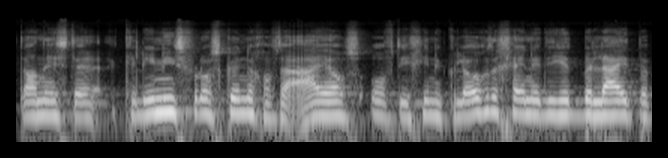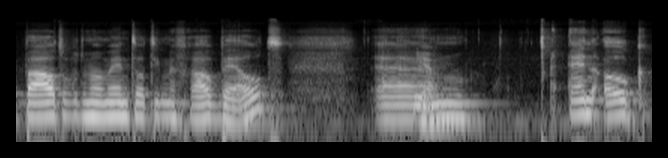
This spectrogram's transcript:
dan is de klinisch verloskundige of de AJAS of die gynaecoloog degene die het beleid bepaalt op het moment dat die mevrouw belt. Ehm, En ook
